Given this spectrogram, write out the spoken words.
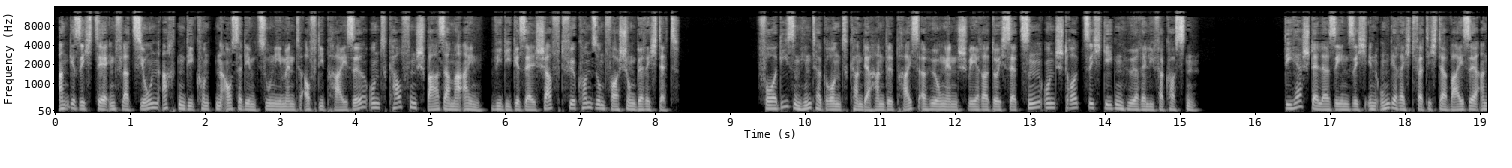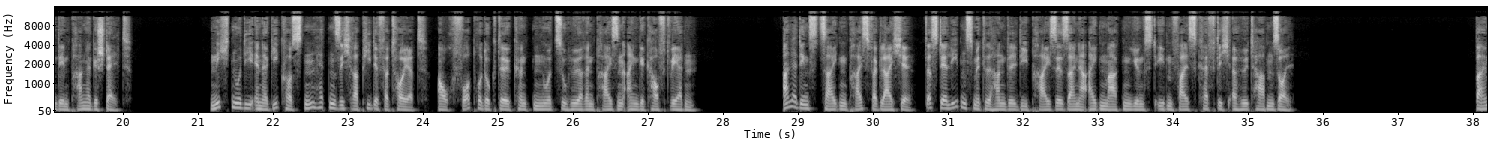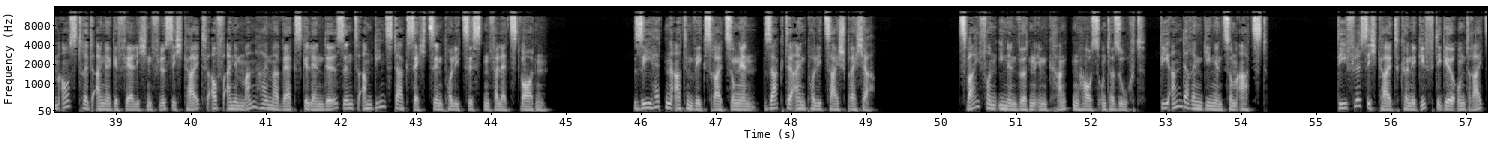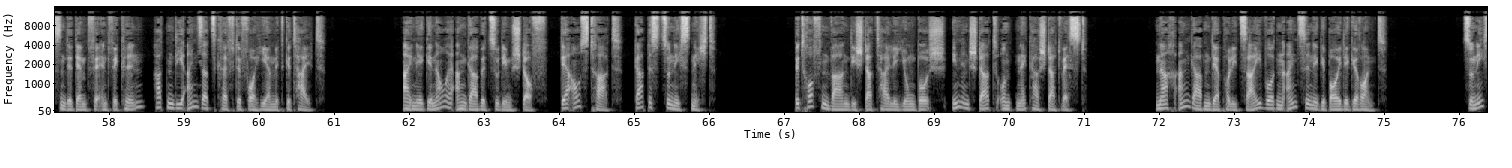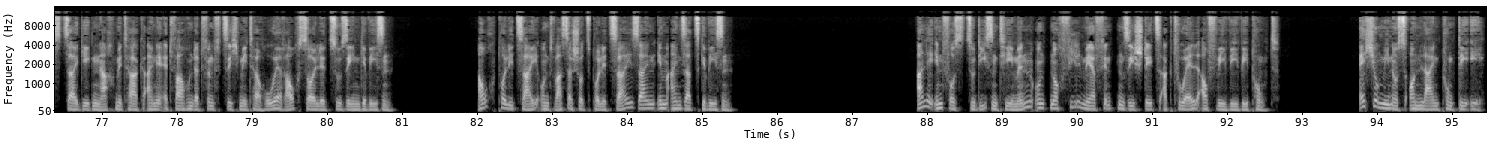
Angesichts der Inflation achten die Kunden außerdem zunehmend auf die Preise und kaufen sparsamer ein, wie die Gesellschaft für Konsumforschung berichtet. Vor diesem Hintergrund kann der Handel Preiserhöhungen schwerer durchsetzen und sträubt sich gegen höhere Lieferkosten. Die Hersteller sehen sich in ungerechtfertigter Weise an den Pranger gestellt. Nicht nur die Energiekosten hätten sich rapide verteuert, auch Vorprodukte könnten nur zu höheren Preisen eingekauft werden. Allerdings zeigen Preisvergleiche, dass der Lebensmittelhandel die Preise seiner Eigenmarken jüngst ebenfalls kräftig erhöht haben soll. Beim Austritt einer gefährlichen Flüssigkeit auf einem Mannheimer Werksgelände sind am Dienstag 16 Polizisten verletzt worden. Sie hätten Atemwegsreizungen, sagte ein Polizeisprecher. Zwei von ihnen würden im Krankenhaus untersucht, die anderen gingen zum Arzt. Die Flüssigkeit könne giftige und reizende Dämpfe entwickeln, hatten die Einsatzkräfte vorher mitgeteilt. Eine genaue Angabe zu dem Stoff, der austrat, gab es zunächst nicht. Betroffen waren die Stadtteile Jungbusch, Innenstadt und Neckarstadt West. Nach Angaben der Polizei wurden einzelne Gebäude geräumt. Zunächst sei gegen Nachmittag eine etwa 150 Meter hohe Rauchsäule zu sehen gewesen. Auch Polizei und Wasserschutzpolizei seien im Einsatz gewesen. Alle Infos zu diesen Themen und noch viel mehr finden Sie stets aktuell auf www.echo-online.de.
